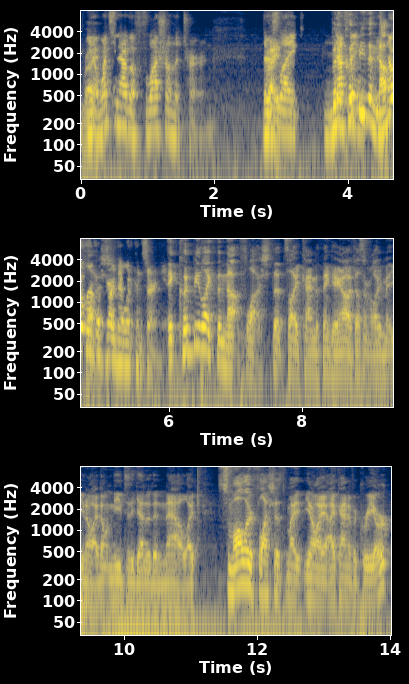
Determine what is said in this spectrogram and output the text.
Right. You know, once you have a flush on the turn, there's Right. like. But it could be the nut no river flush. card that would concern you. It could be like the nut flush that's like kind of thinking, oh, it doesn't really, you know, I don't need to get it in now. Like smaller flushes might, you know, I, I kind of agree. Or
